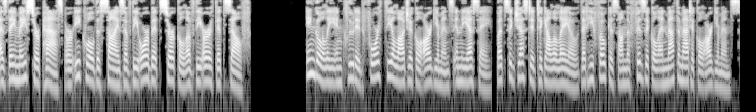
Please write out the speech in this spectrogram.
as they may surpass or equal the size of the orbit circle of the Earth itself. Ingoli included four theological arguments in the essay, but suggested to Galileo that he focus on the physical and mathematical arguments.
